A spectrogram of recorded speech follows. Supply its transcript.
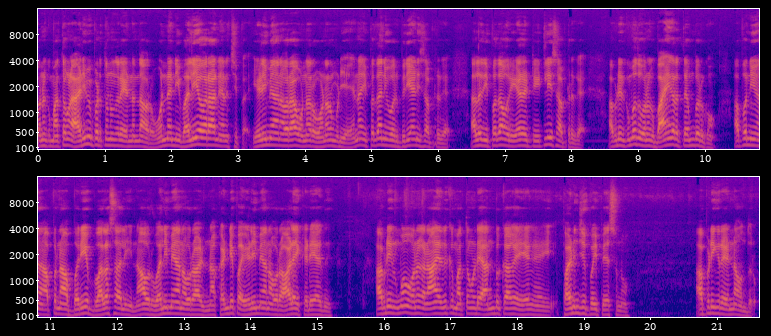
உனக்கு மற்றவங்களை அடிமைப்படுத்தணுங்கிற எண்ணம் தான் வரும். உன்னை நீ வலியவராக நினச்சிப்ப. எளிமையானவராக உணர உணர முடியாது. ஏன்னா இப்போ தான் நீ ஒரு பிரியாணி சாப்பிட்ருக்க அல்லது இப்போ தான் ஒரு ஏழு எட்டு இட்லி சாப்பிட்ருக்க அப்படி இருக்கும்போது உனக்கு பயங்கர தெம்பு இருக்கும். அப்போ நீ அப்போ நான் பெரிய பலசாலி நான் ஒரு வலிமையான ஒரு ஆள் நான் கண்டிப்பாக எளிமையான ஒரு ஆளே கிடையாது. அப்படிங்கும்போது உனக்கு நான் எதுக்கு மற்றவங்களுடைய அன்புக்காக ஏங்க பணிஞ்சு போய் பேசணும்? அப்படிங்கிற எண்ணம் வந்துடும்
